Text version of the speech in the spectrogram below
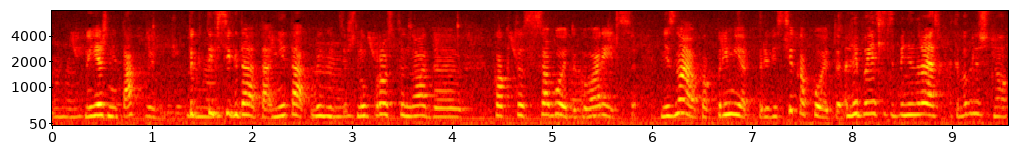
Мгм. Ну я же не так выгляжу. Так ты всегда та- не так выглядишь. Ну просто надо как-то с собой договориться. Не знаю, как пример привести какой-то. Либо если тебе не нравится, как ты выглядишь, ну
